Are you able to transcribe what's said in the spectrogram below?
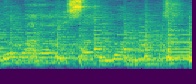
Your mind is sacrilegious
